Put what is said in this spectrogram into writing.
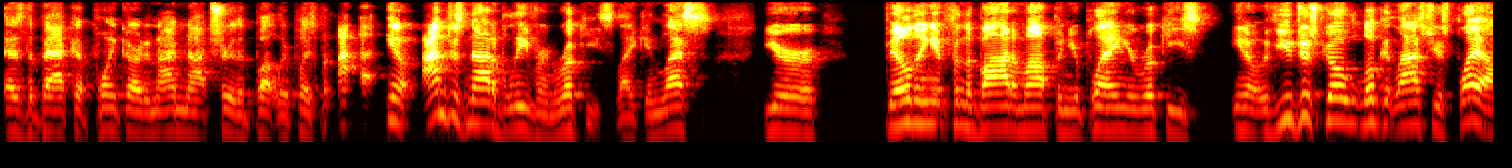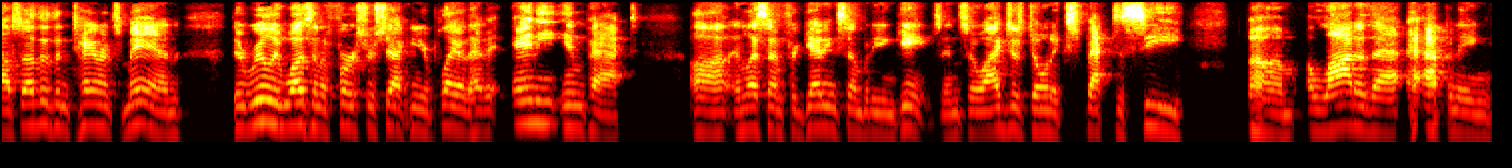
as the backup point guard, and I'm not sure that Butler plays. But I, you know, I'm just not a believer in rookies. Like unless you're building it from the bottom up and you're playing your rookies. You know, if you just go look at last year's playoffs, other than Terance Mann, there really wasn't a first or second year player that had any impact, uh, unless I'm forgetting somebody in games. And so I just don't expect to see um, a lot of that happening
